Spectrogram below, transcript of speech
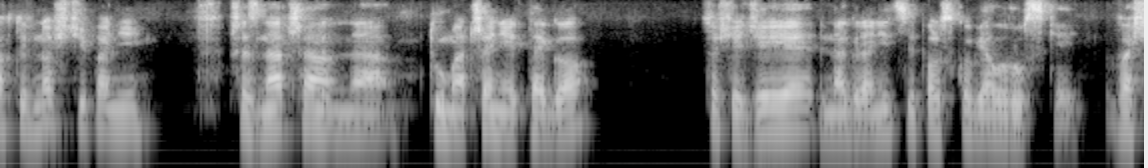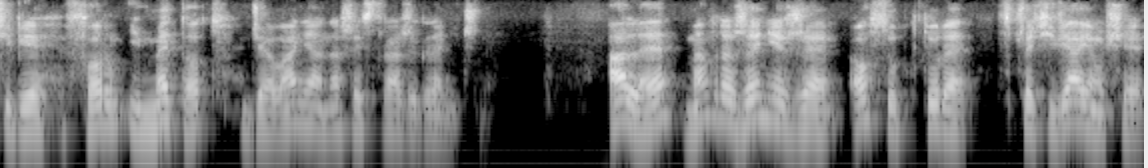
aktywności pani przeznacza na tłumaczenie tego, co się dzieje na granicy polsko-białoruskiej. Właściwie form i metod działania naszej Straży Granicznej. Ale mam wrażenie, że osób, które sprzeciwiają się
